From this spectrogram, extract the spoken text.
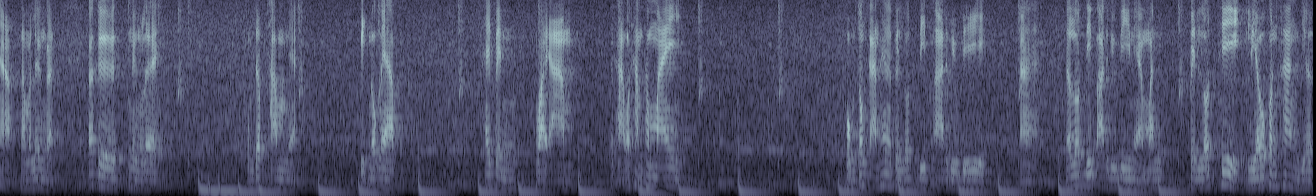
อะเรามาเริ่มกัน ก็คือหนึ่งเลย ผมจะทำเนี่ยปีกนกเนี่ยครับ ให้เป็น Y arm แต่ถามว่าทำทำไม ผมต้องการให้มันเป็นรถดิฟ RWD อ่าแล้วรถดิฟ RWD เนี่ยมันเป็นรถที่เลี้ยวค่อนข้างเยอะ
